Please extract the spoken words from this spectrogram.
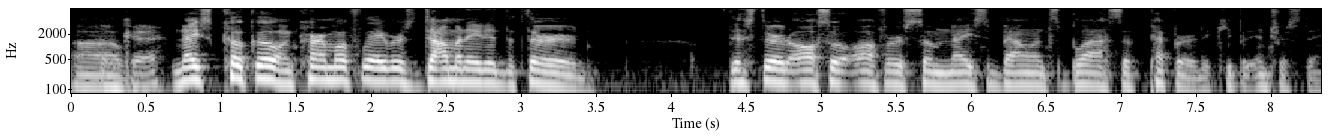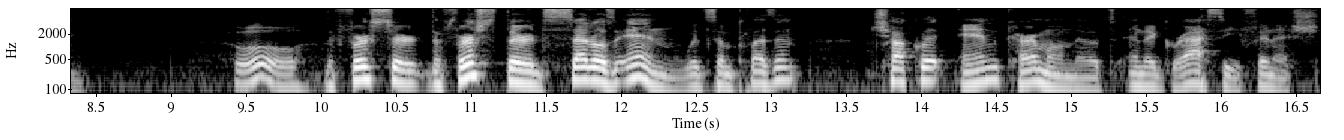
Uh, okay. Nice cocoa and caramel flavors dominated the third. This third also offers some nice balanced blasts of pepper to keep it interesting. Ooh. The first third, the first third settles in with some pleasant chocolate and caramel notes and a grassy finish.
